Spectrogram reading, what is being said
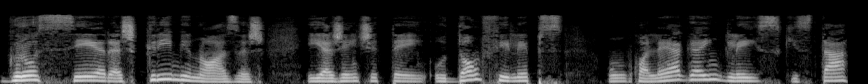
grosseiras, criminosas. E a gente tem o Don Phillips, um colega inglês que está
